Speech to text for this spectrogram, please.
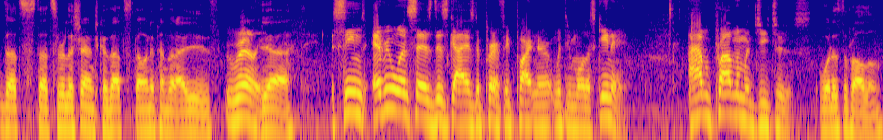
That's that's really strange because that's the only pen that I use. Really? Yeah. It seems everyone says this guy is the perfect partner with your Moleskine. I have a problem with G2s. What is the problem?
